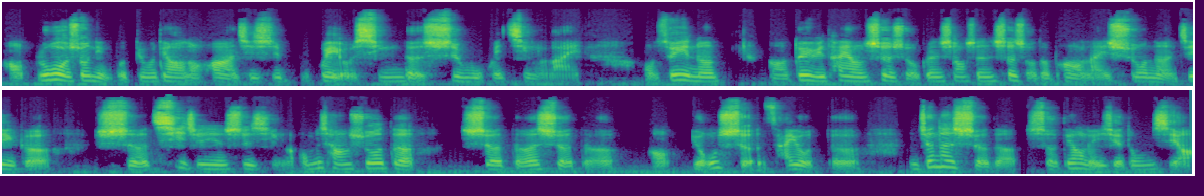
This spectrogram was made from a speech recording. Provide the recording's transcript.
好，如果说你不丢掉的话，其实不会有新的事物会进来。哦，所以呢，啊，对于太阳射手跟上升射手的朋友来说呢，这个舍弃这件事情啊，我们常说的舍得舍得，哦，有舍才有得，你真的舍得舍掉了一些东西啊，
